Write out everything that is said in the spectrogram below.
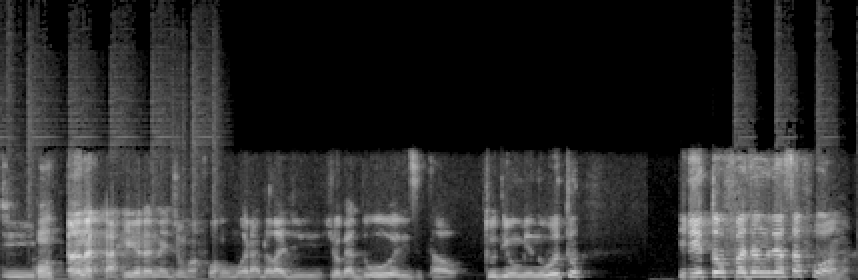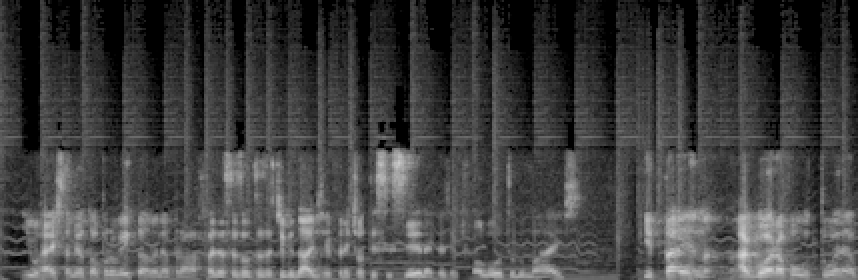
de contando a carreira, né, de uma forma humorada lá de jogadores e tal tudo em um minuto. E tô fazendo dessa forma. E o resto também eu tô aproveitando, né, para fazer essas outras atividades referente ao TCC, né, que a gente falou, tudo mais. E tá indo. Agora voltou, né,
